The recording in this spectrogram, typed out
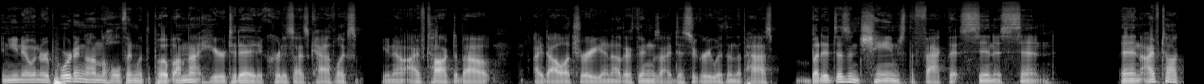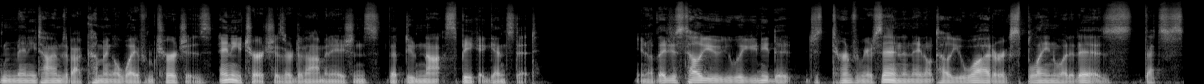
And you know, in reporting on the whole thing with the Pope, I'm not here today to criticize Catholics. You know, I've talked about idolatry and other things I disagree with in the past, but it doesn't change the fact that sin is sin. And I've talked many times about coming away from churches, any churches or denominations that do not speak against it. You know, if they just tell you well, you need to just turn from your sin and they don't tell you what or explain what it is, that's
